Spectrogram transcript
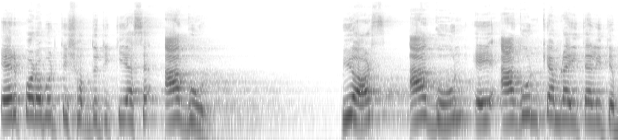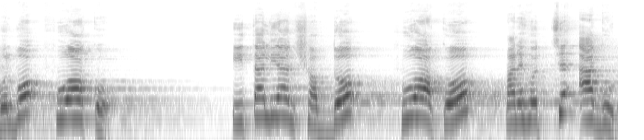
এর পরবর্তী শব্দটি কি আছে? আগুন। ভিওর্স আগুন, এই আগুনকে আমরা ইতালিতে বলব ফুয়াকো। ইতালিয়ান শব্দ ফুয়াকো মানে হচ্ছে আগুন।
